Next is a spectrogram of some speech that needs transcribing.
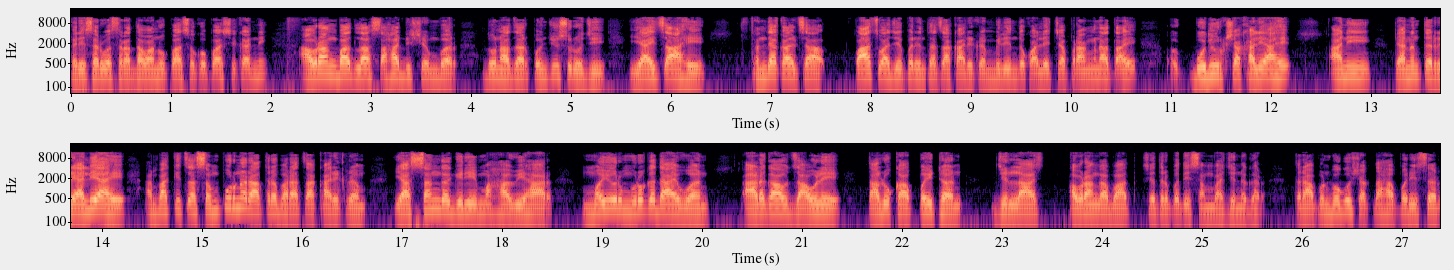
तरी सर्व श्रद्धावान उपासक उपासिकांनी औरंगाबादला सहा डिसेंबर दोन हजार पंचवीस रोजी यायचं आहे. संध्याकाळचा पाच वाजेपर्यंतचा कार्यक्रम मिलिंद कॉलेजच्या प्रांगणात आहे अ, बोधिवृक्षाखाली आहे आणि त्यानंतर रॅली आहे आणि बाकीचा संपूर्ण रात्रभराचा कार्यक्रम या संगगिरी महाविहार मयूर मृगदायवन आडगाव जावळे तालुका पैठण जिल्हा औरंगाबाद छत्रपती संभाजीनगर. तर आपण बघू शकता हा परिसर.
